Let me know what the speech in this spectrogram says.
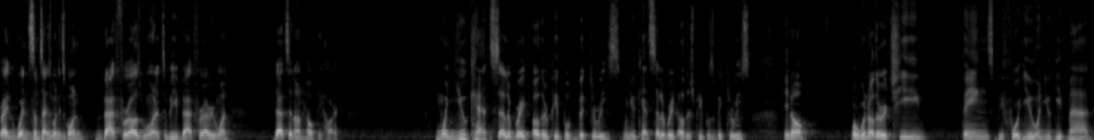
Right? When sometimes when it's going bad for us, we want it to be bad for everyone. That's an unhealthy heart. When you can't celebrate other people's victories, when you can't celebrate other people's victories, you know, or when others achieve things before you and you get mad,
